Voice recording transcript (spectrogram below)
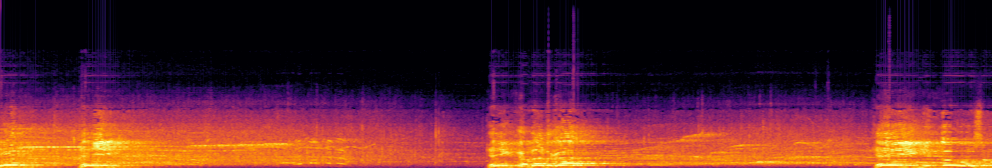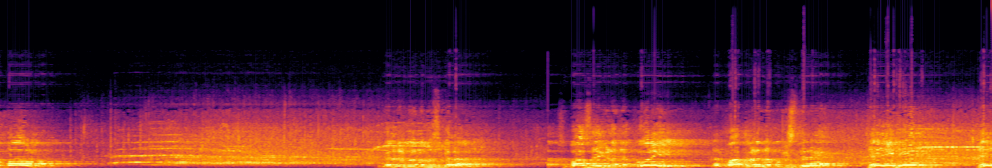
ಹಿಂದ್, ಜೈ ಜೈ ಕರ್ನಾಟಕ. ಜೈ ಹಿಂದೂ ಮುಸಲ್ಮಾನ್ ಇವೆಲ್ಲರಿಗೂ ನಮಸ್ಕಾರ. ಶುಭಾಶಯಗಳನ್ನು ಕೋರಿ ನನ್ನ ಮಾತುಗಳನ್ನು ಮುಗಿಸ್ತೇನೆ. ಜೈ ಹಿಂದ್, ಜೈ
